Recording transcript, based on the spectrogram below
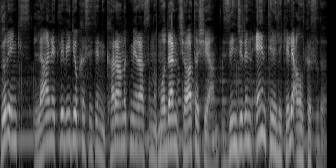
The Rings, lanetli video kasetinin karanlık mirasını modern çağa taşıyan zincirin en tehlikeli halkasıdır.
